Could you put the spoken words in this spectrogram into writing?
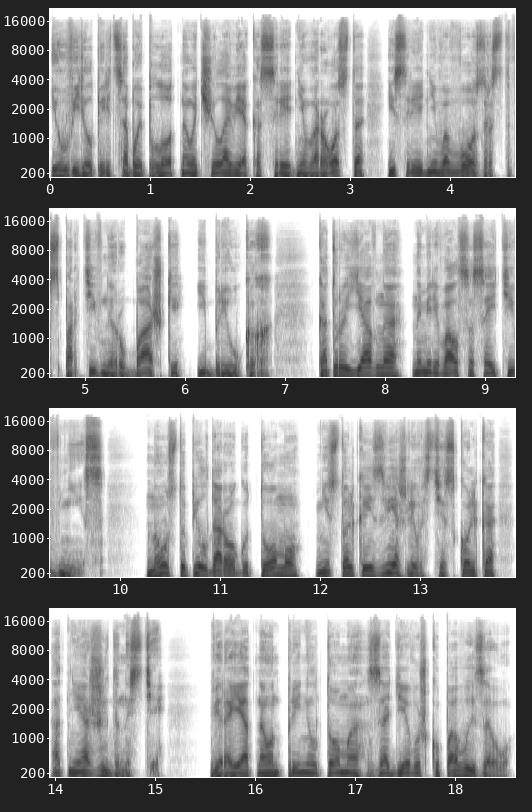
и увидел перед собой плотного человека среднего роста и среднего возраста в спортивной рубашке и брюках, который явно намеревался сойти вниз, но уступил дорогу Тому не столько из вежливости, сколько от неожиданности. Вероятно, он принял Тома за девушку по вызову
